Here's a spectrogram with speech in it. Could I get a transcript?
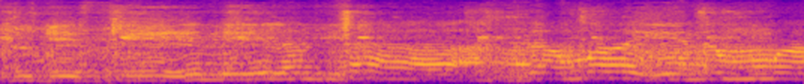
అడుగేస్తే నేలంతా అర్థమాయనమ్మా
